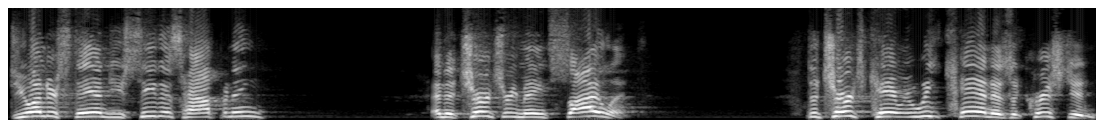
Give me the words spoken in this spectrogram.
Do you understand? Do you see this happening? And the church remains silent. The church can't, we can't as a Christian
